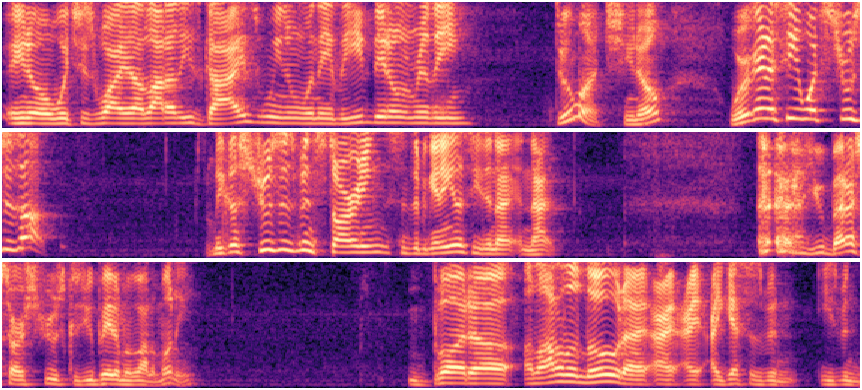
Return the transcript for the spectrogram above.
You know, which is why a lot of these guys, you know, when they leave, they don't really do much. You know, we're gonna see what Strus is up because Strus has been starting since the beginning of the season, and that you better start Strus because you paid him a lot of money. But uh, a lot of the load, I, I, I guess, has been he's been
